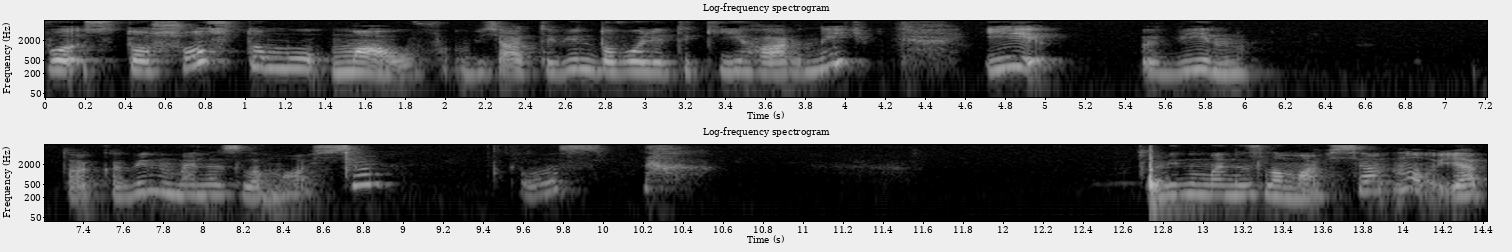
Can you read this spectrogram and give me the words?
в 106-му маув взяти. Він доволі такий гарний. І він. Так, а він в мене зламався. Клас. Він у мене зламався. Ну, я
